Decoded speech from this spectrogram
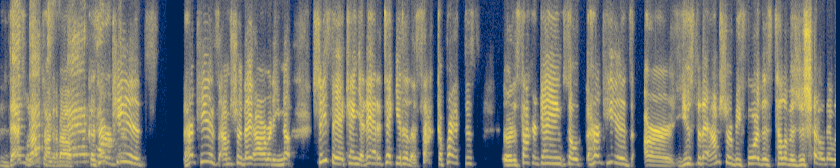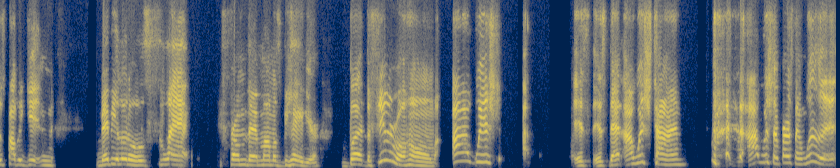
That's And what I'm talking about. Because her kids, her kids, I'm sure they already know. She said, Can your daddy take you to the soccer practice or the soccer game? So her kids are used to that. I'm sure before this television show, they was probably getting maybe a little slack from their mama's behavior. But the funeral home, I wish it's it's that I wish time. I wish a person would.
